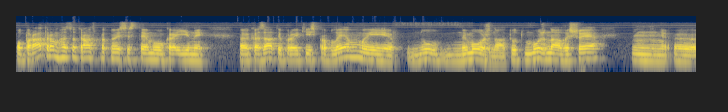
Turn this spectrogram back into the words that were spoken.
оператором газотранспортної системи України, е, казати про якісь проблеми ну не можна. Тут можна лише е,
